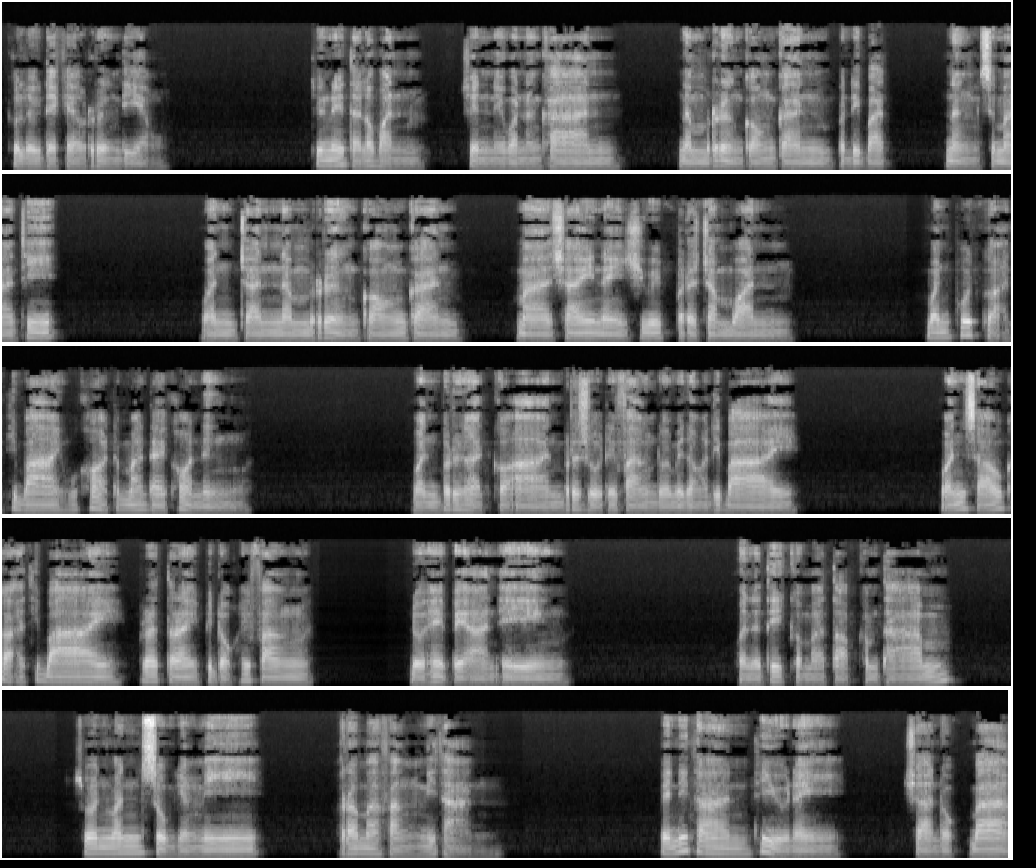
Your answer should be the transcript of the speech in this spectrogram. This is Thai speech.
ก็ลึกได้แค่เรื่องเดียว จึงในแต่ละวัน เช่นในวันอังคาร นำเรื่องของการปฏิบัตินั่งสมาธิ วันจันทร์นำเรื่องของการมาใช้ในชีวิตประจำวัน วันพุธก็อธิบายหัวข้อธรรมะใดข้อหนึ่ง วันพฤหัสก็อ่านพระสูตรให้ฟังโดยไม่ต้องอธิบาย วันเสาร์ก็อธิบายพระไตรปิฎกให้ฟัง โดยให้ไปอ่านเอง วันอาทิตย์ก็มาตอบคำถาม ส่วนวันศุกร์อย่างนี้ เรามาฟังนิทาน เป็นนิทานที่อยู่ในชาดกบ้าง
